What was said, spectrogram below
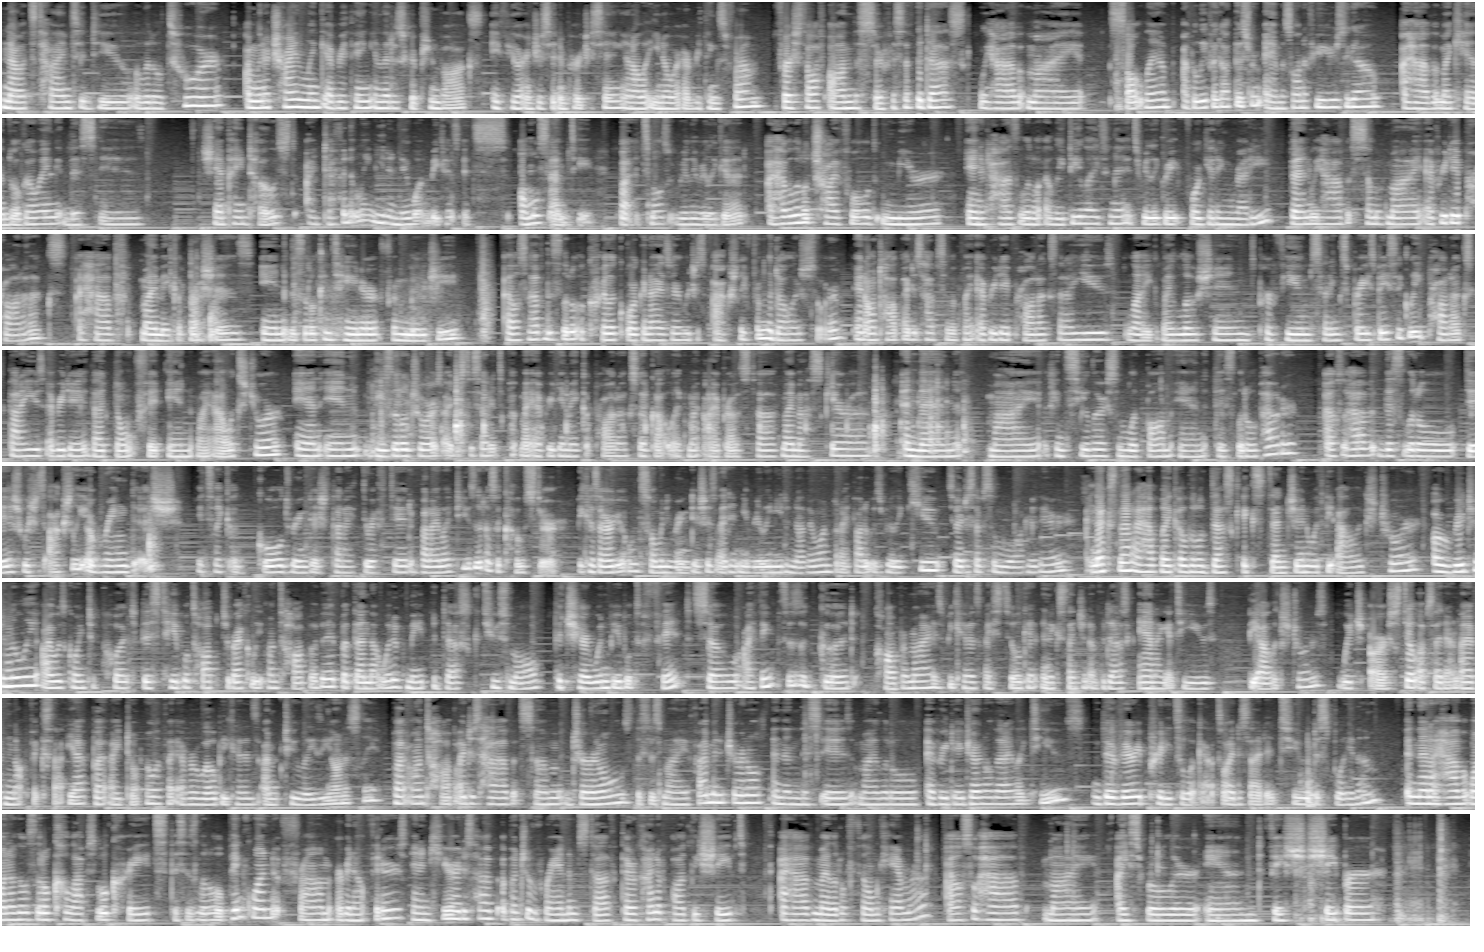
Now it's time to do a little tour. I'm to try and link everything in the description box if you're interested in purchasing and I'll let you know where everything's from. First off, on the surface of the desk, we have my salt lamp. I believe I got this from Amazon a few years ago. I have my candle going. This is champagne toast. I definitely need a new one because it's almost empty, but it smells really, really good. I have a little trifold mirror and it has a little LED lights in it. It's really great for getting ready. Then we have some of my everyday products. I have my makeup brushes in this little container from Muji. I also have this little acrylic organizer, which is actually from the dollar store. And on top, I just have some of my everyday products that I use, like my lotions, perfume, setting sprays, basically products that I use every day that don't fit in my Alex drawer. And in these little drawers, I just decided to put my everyday makeup products. So I've got like my eyebrow stuff, my mascara, and then my concealer, some lip balm, and this little powder. I also have this little dish, which is actually a ring dish. It's like a gold ring dish that I thrifted, but I like to use it as a coaster because I already own so many ring dishes. I didn't really need another one, but I thought it was really cute. So I just have some water there. Next to that, I have like a little desk extension with the Alex drawer. Originally, I was going to put this tabletop directly on top of it, but then that would have made the desk too small. The chair wouldn't be able to fit. So I think this is a good compromise because I still get an extension of the desk and I get to use the Alex drawers, which are still upside down. I have not fixed that yet, but I don't know if I ever will because because I'm too lazy honestly. But on top I just have some journals. This is my five minute journal and then this is my little everyday journal that I like to use. They're very pretty to look at so I decided to display them. And then I have one of those little collapsible crates. This is a little pink one from Urban Outfitters. And in here I just have a bunch of random stuff that are kind of oddly shaped. I have my little film camera. I also have my ice roller and face shaper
